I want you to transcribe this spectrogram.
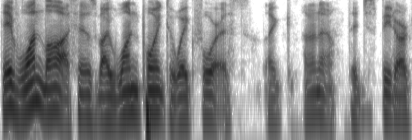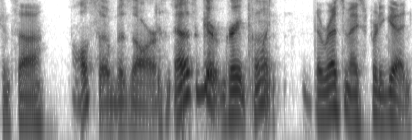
they have one loss, and it was by one point to Wake Forest. Like I don't know, they just beat Arkansas. Also bizarre. Yeah, that's a good, great point. The resume is pretty good.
